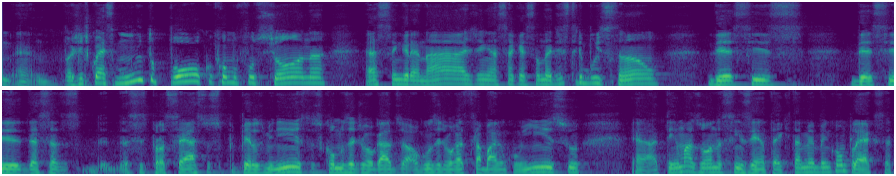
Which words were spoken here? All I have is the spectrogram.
é, a gente conhece muito pouco como funciona essa engrenagem, essa questão da distribuição desses desse, dessas, desses processos pelos ministros, como os advogados, alguns advogados trabalham com isso. É, tem uma zona cinzenta aí que também é bem complexa.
